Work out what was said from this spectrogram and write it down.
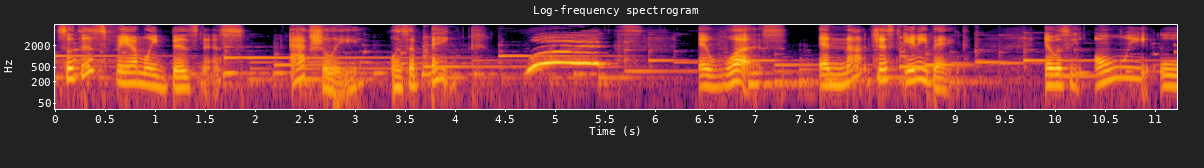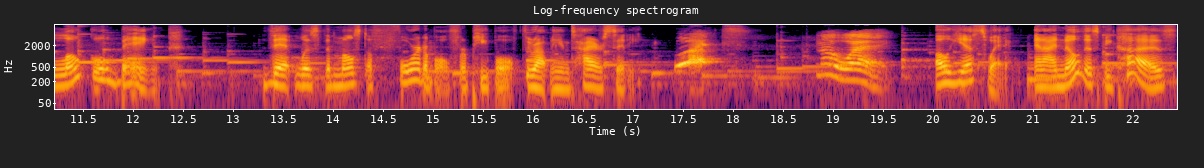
So, this family business actually was a bank. What? It was. And not just any bank, it was the only local bank that was the most affordable for people throughout the entire city. What? No way. Oh, yes, way. And I know this because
